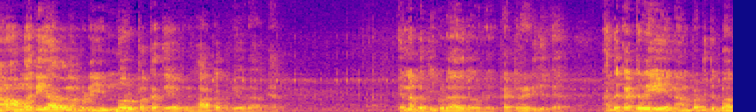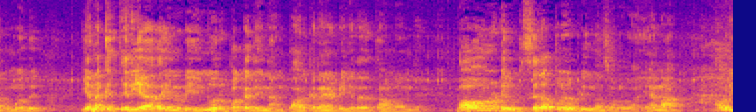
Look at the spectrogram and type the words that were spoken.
நாம் அறியாத நம்முடைய இன்னொரு பக்கத்தை அவர் காட்டக்கூடியவராக இருக்கார். என்னை பற்றி கூட அதில் ஒரு கட்டுரை எழுதியிருக்கார். அந்த கட்டுரையை நான் படித்து பார்க்கும்போது எனக்கு தெரியாத என்னுடைய இன்னொரு பக்கத்தை நான் பார்க்குறேன் அப்படிங்கிறத தான் உணர்ந்தேன். பகவானுடைய ஒரு சிறப்பு அப்படின்னு தான் சொல்லலாம். ஏன்னா அவர்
